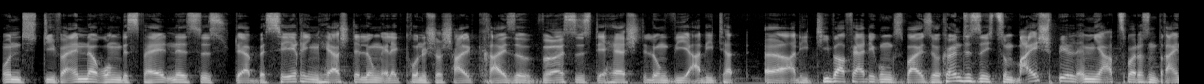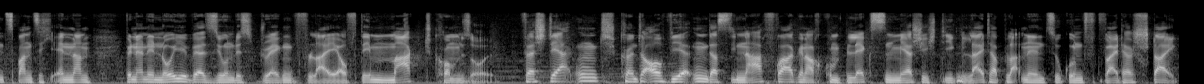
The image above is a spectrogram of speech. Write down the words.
und die Veränderung des Verhältnisses der bisherigen Herstellung elektronischer Schaltkreise versus der Herstellung via Addita äh, additiver Fertigungsweise könnte sich zum Beispiel im Jahr 2023 ändern, wenn eine neue Version des Dragonfly auf den Markt kommen soll. Verstärkend könnte auch wirken, dass die Nachfrage nach komplexen, mehrschichtigen Leiterplatten in Zukunft weiter steigt.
